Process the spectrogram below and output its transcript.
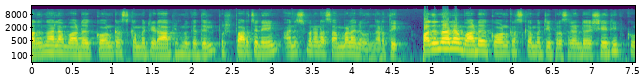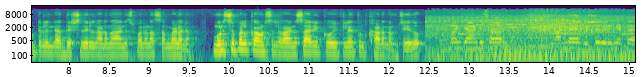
പതിനാലാം വാർഡ് കോൺഗ്രസ് കമ്മിറ്റിയുടെ ആഭിമുഖ്യത്തിൽ പുഷ്പാർച്ചനയും അനുസ്മരണ സമ്മേളനവും നടത്തി. പതിനാലാം ward Congress committee president Sharif കൂട്ടലിന്റെ അധ്യക്ഷതയിൽ നടന്ന അനുസ്മരണ സമ്മേളനം മുനിസിപ്പൽ കൗൺസിലർ അൻസാരി കോയിക്കിലേത്ത് ഉദ്ഘാടനം ചെയ്തു. ഉമ്മൻചാണ്ടി സാർ നമ്മെ വിട്ടുപിരിഞ്ഞിട്ട്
